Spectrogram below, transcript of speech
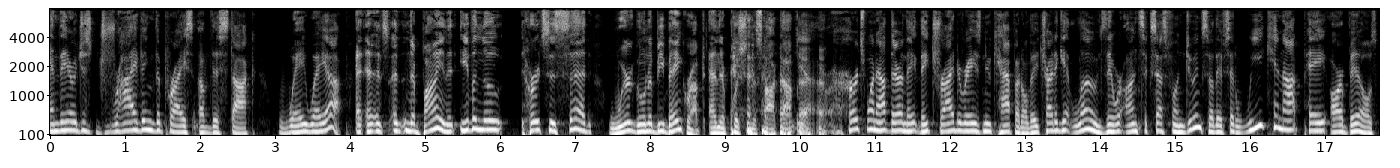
and they are just driving the price of this stock way, way up. And, and, and they're buying it even though Hertz has said we're going to be bankrupt, and they're pushing the stock up. yeah, Hertz went out there and they they tried to raise new capital. They tried to get loans. They were unsuccessful in doing so. They've said we cannot pay our bills.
